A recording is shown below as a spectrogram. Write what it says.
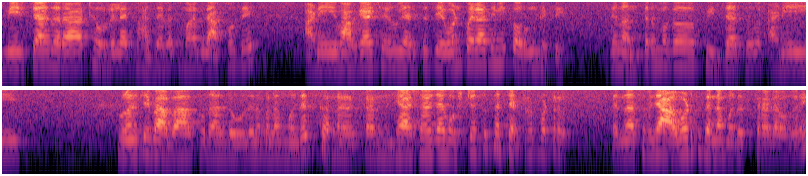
मिरच्या जरा ठेवलेल्या आहेत भाजायला तुम्हाला मी दाखवते. आणि वाघ्या शेरू यांचं जेवण पहिला आधी मी करून घेते. त्याच्यानंतर मग पिझ्झाचं आणि कुणालचे बाबा कुणाल दोघंजण मला मदत करणार आहेत. कारण ह्या अशा ज्या गोष्टी असतात ना चटरपटर त्यांना असं म्हणजे आवडतं त्यांना मदत करायला वगैरे.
